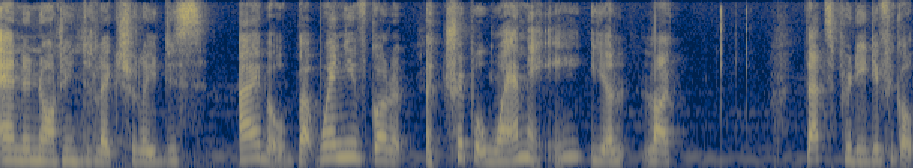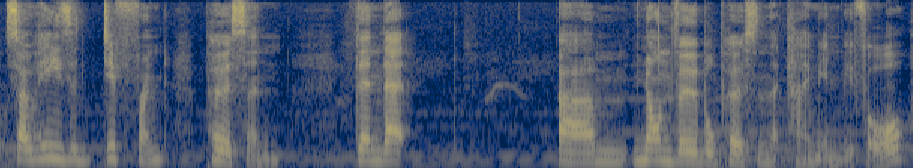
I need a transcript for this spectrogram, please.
and are not intellectually disabled. But when you've got a, a triple whammy, you're like, that's pretty difficult. So he's a different person than that um, non-verbal person that came in before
